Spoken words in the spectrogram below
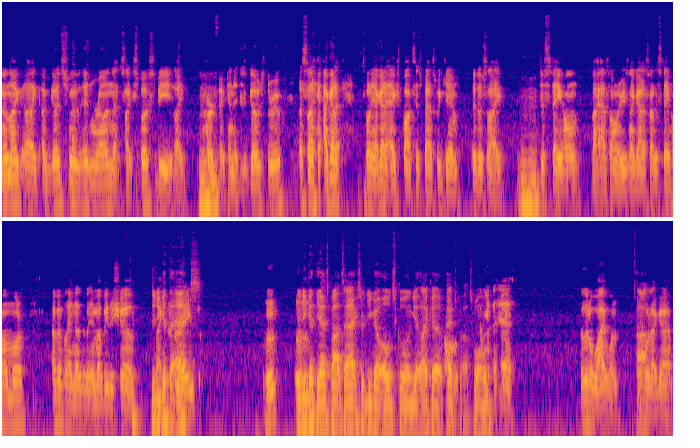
Nothing like like a good smooth hit and run that's like supposed to be like Mhm. perfect and it just goes through. That's like I got a. It's funny. I got an Xbox this past weekend to just like Mhm. just stay home. Like that's the only reason I got it, so I had to stay home more. I've been playing nothing but MLB the Show, Did Like you get the X? crazy. Hmm. Did you get the Xbox X or did you go old school and get like a Oh, Xbox I One? got the S, the little white one. That's Ah. what I got.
